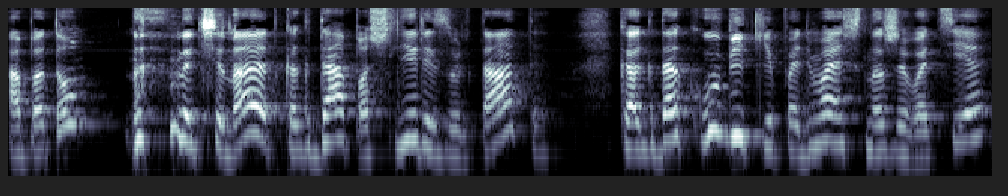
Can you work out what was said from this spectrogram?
А потом начинают, когда пошли результаты, когда кубики, понимаешь, на животе,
